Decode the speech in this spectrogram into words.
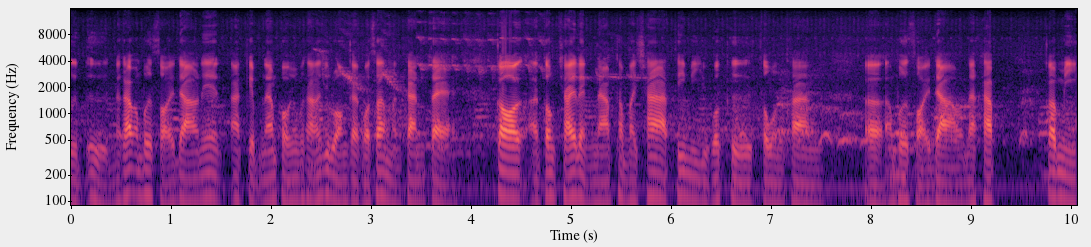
อื่นๆนะครับอำเภอสอยดาวนี่อ่างเก็บน้ำของชลประทานก็อยู่รองการก่อสร้างเหมือนกันแต่ ก็ต้องใช้แหล่งน้ำธรรมชาติที่มีอยู่ก็คือโซนทางอำเภอสอยดาวนะครับ ก็มี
